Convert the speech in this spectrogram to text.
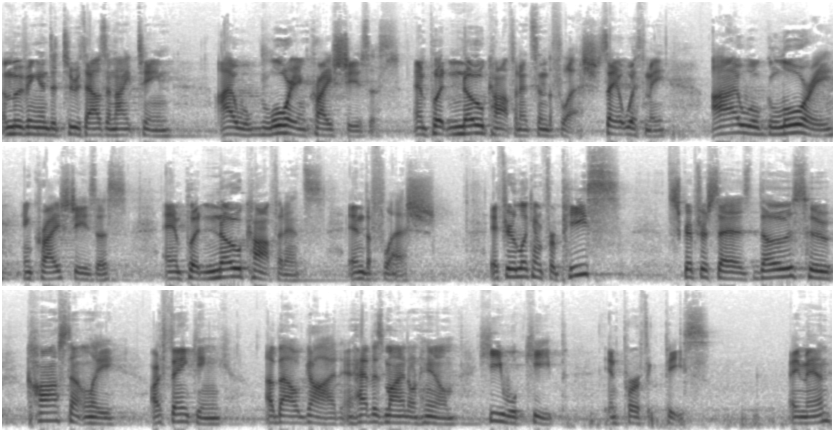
and moving into 2019. I will glory in Christ Jesus and put no confidence in the flesh. Say it with me. I will glory in Christ Jesus and put no confidence in the flesh. If you're looking for peace, Scripture says those who constantly are thinking about God and have his mind on him, he will keep in perfect peace. Amen?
